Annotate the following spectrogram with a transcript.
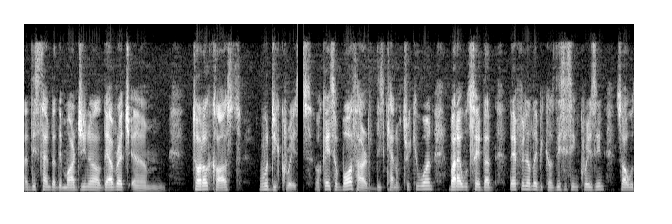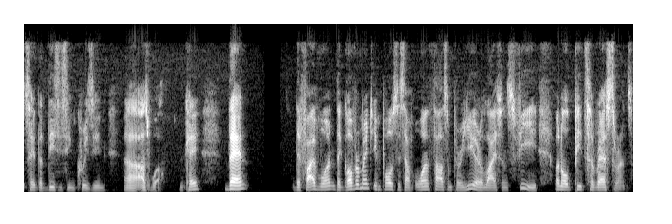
at this time that the marginal the average um, total cost would decrease. Okay, so both are this kind of tricky one, but I would say that definitely because this is increasing, so I would say that this is increasing uh, as well. Okay, then the 5-1, the government imposes a 1000 per year license fee on all pizza restaurants,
